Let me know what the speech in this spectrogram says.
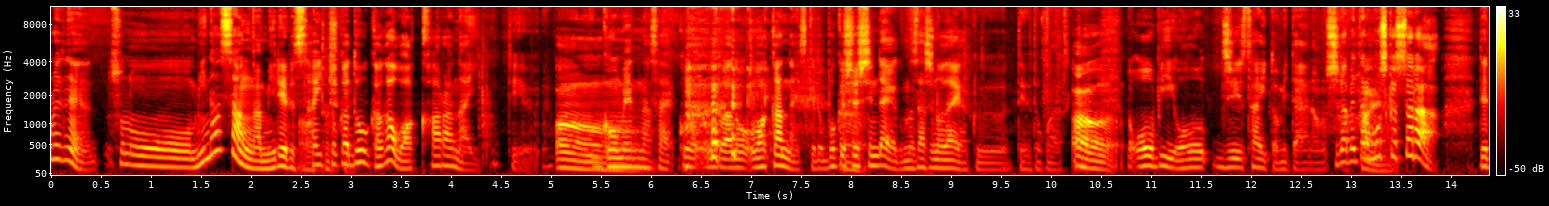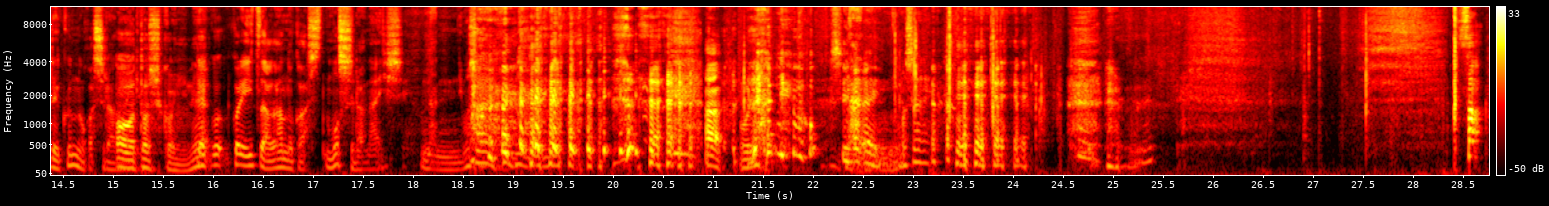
これねその皆さんが見れるサイトかどうかがわからないっていう。うんごめんなさい。これ本当あの分かんないですけど僕出身大学武蔵野大学っていうところなんですけどうん OBOG サイトみたいなの調べたらはいもしかしたら出てくるのか知らなああいけど。確かにね。でここれいつ上がるのかも知らないし。何にも知らない。あもう何にも知らない。何にも知らない さあ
